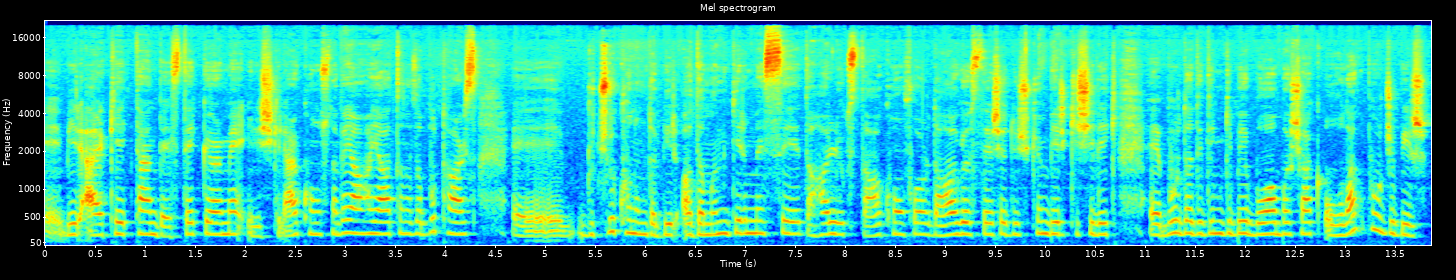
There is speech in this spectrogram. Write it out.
E, bir erkekten destek görme, ilişkiler konusunda veya hayatınıza bu tarz e, güçlü konumda bir adamın girmesi, daha lüks, daha konfor, daha gösterişe düşkün bir kişilik. Burada dediğim gibi Boğa, Başak, Oğlak Burcu bir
